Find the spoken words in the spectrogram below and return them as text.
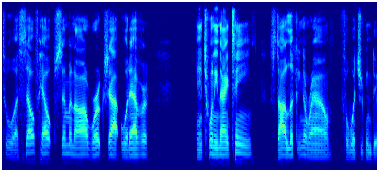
to a self help seminar, workshop, whatever in 2019, Start looking around for what you can do.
